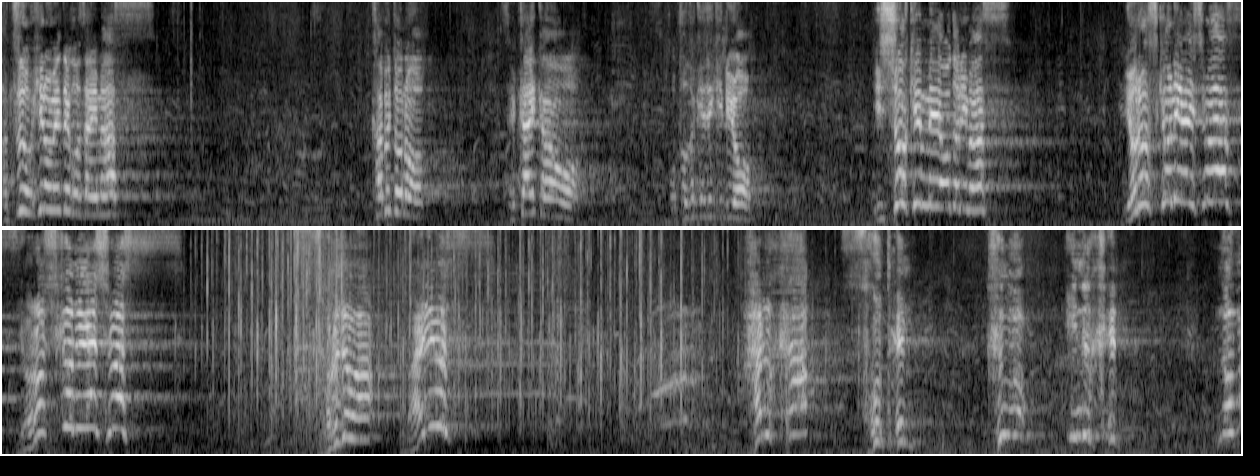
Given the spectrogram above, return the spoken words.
初お披露目でございます。兜の世界観をお届けできるよう一生懸命踊ります。よろしくお願いします。よろしくお願いします。それでは参ります。遥か蒼天雲射抜け登れ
